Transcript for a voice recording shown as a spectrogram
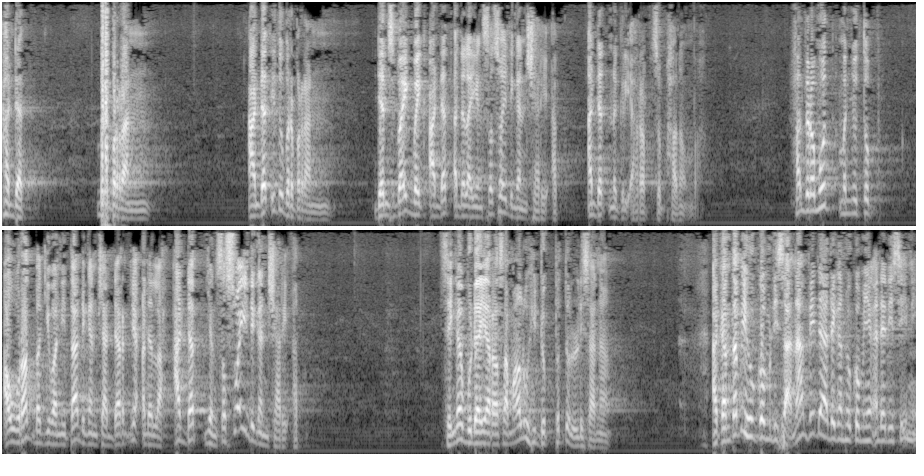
adat berperan. Adat itu berperan. Dan sebaik-baik adat adalah yang sesuai dengan syariat. Adat negeri Arab, subhanallah. Hadramut menutup aurat bagi wanita dengan cadarnya adalah adat yang sesuai dengan syariat. Sehingga budaya rasa malu hidup betul di sana. Akan tapi hukum di sana beda dengan hukum yang ada di sini.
